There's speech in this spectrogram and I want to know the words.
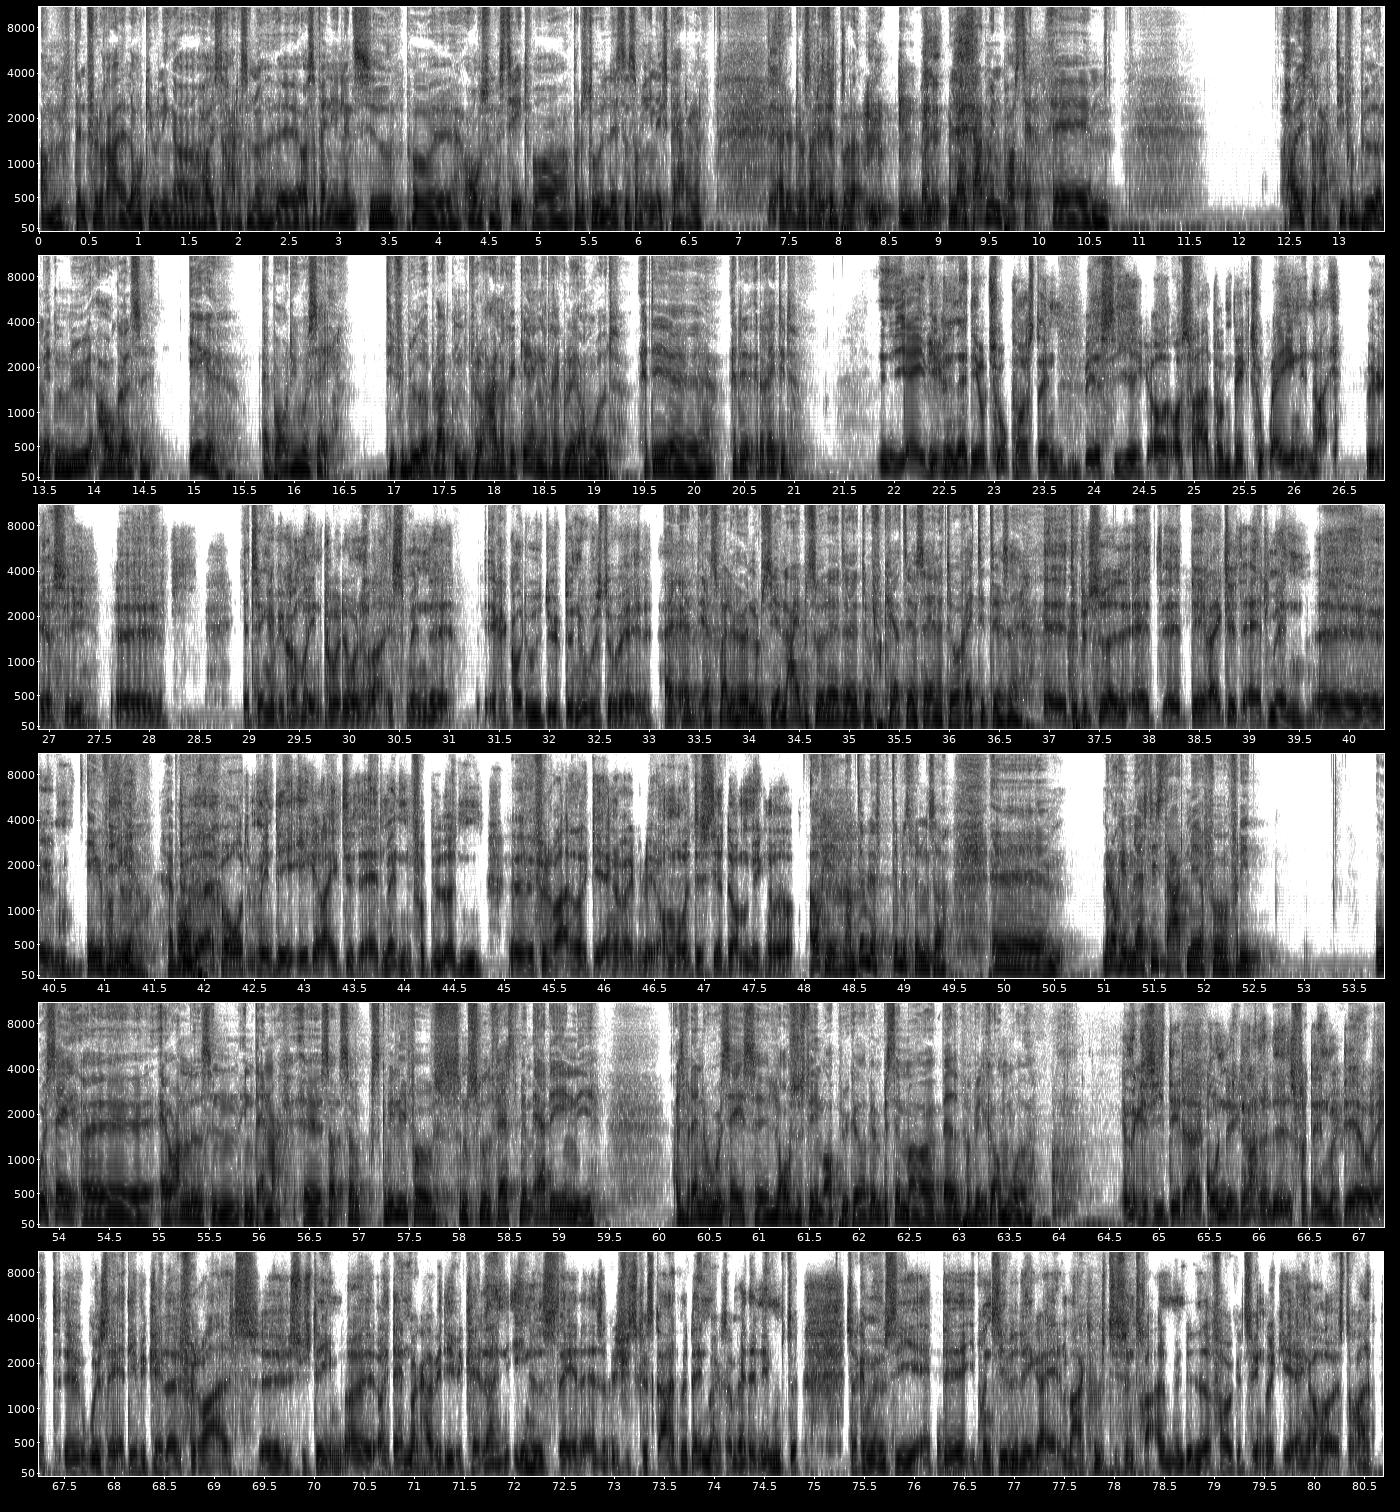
om den føderale lovgivning og højesteret og sådan noget. Øh, og så fandt jeg en eller anden side på øh, Aarhus Universitet, hvor, hvor du stod listet som en af eksperterne. Ja, og det, det var sådan, jeg på dig. men, men lad os starte med en påstand. Øh, højesteret, de forbyder med den nye afgørelse ikke abort i USA. De forbyder blot den føderale regering at regulere området. Er det, øh, er det, er det rigtigt? Ja, i virkeligheden er det jo to påstande, vil jeg sige. Ikke? Og, og svaret på dem begge to er egentlig nej, vil jeg sige. Øh, jeg tænker, vi kommer ind på det undervejs, men øh, jeg kan godt uddybe det nu, hvis du vil have det. Jeg, jeg skal bare lige høre, når du siger nej, betyder det, at øh, det var forkert, det jeg sagde, eller det var rigtigt, det jeg sagde? Øh, det betyder, at øh, det er rigtigt, at man øh, ikke forbyder ikke abort. Forbyder abort, men det er ikke rigtigt, at man forbyder den øh, føderale regering at regulere området. Det siger dommen ikke noget om. Okay, Nå, det, bliver, det bliver spændende så. Øh, men okay, men lad os lige starte med at få, fordi USA øh, er jo anderledes end, end Danmark, øh, så, så skal vi lige få sådan slået fast, hvem er det egentlig, altså hvordan er USA's øh, lovsystem opbygget, og hvem bestemmer hvad på hvilke områder? Ja, man kan sige, at det, der er grundlæggende anderledes for Danmark, det er jo, at øh, USA er det, vi kalder et føderalt øh, system, og, øh, og i Danmark har vi det, vi kalder en enhedsstat. Altså hvis vi skal starte med Danmark, som er det nemmeste, så kan man jo sige, at øh, i princippet ligger al magt hos de centrale myndigheder, Folketing, regering og højesteret.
